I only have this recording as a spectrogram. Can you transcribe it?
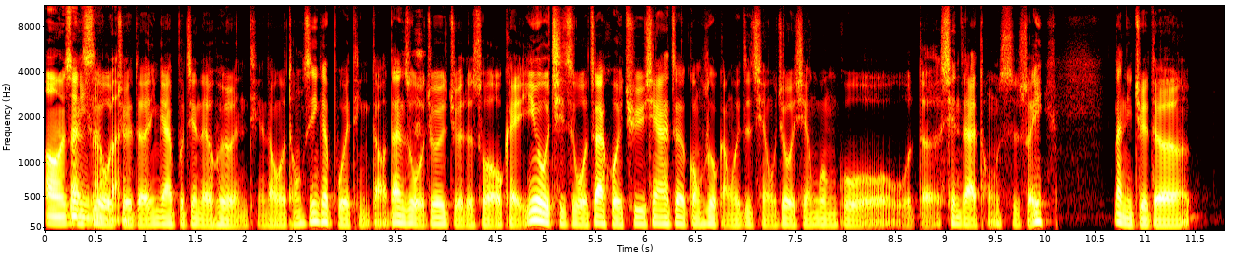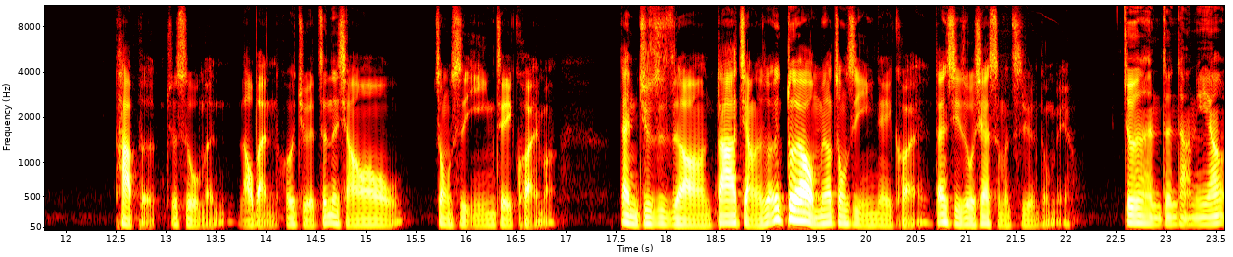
哦，是但是我觉得应该不见得会有人听到，我同事应该不会听到，但是我就会觉得说，OK，因为我其实我在回去现在这个工作岗位之前，我就有先问过我的现在的同事所以，那你觉得 Top 就是我们老板会觉得真的想要重视影音这一块吗？但你就是知道，大家讲的说，诶，对啊，我们要重视影音那一块，但其实我现在什么资源都没有。就是很正常。你要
